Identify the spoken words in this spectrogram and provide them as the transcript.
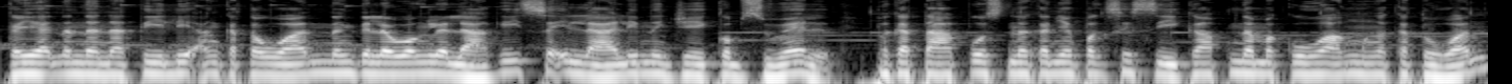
kaya nananatili ang katawan ng dalawang lalaki sa ilalim ng Jacob's Well. Pagkatapos ng kanyang pagsisikap na makuha ang mga katawan,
